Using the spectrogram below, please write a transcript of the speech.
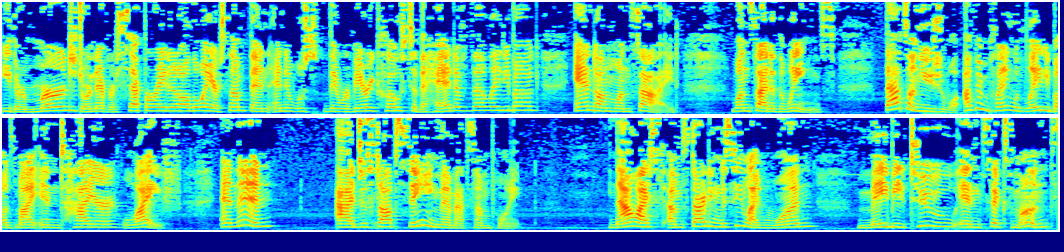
either merged or never separated all the way or something. And it was they were very close to the head of the ladybug and on one side, one side of the wings. That's unusual. I've been playing with ladybugs my entire life, and then I just stopped seeing them at some point. Now I, I'm starting to see like one, maybe two in six months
